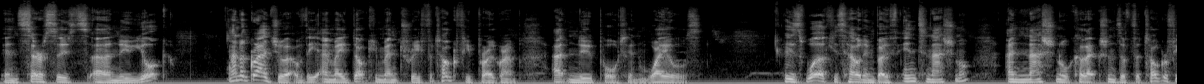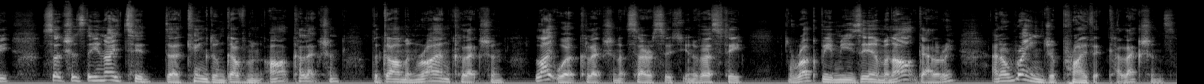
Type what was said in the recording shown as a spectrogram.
in Syracuse, uh, New York, and a graduate of the MA Documentary Photography program at Newport in Wales. His work is held in both international and national collections of photography, such as the United uh, Kingdom Government Art Collection, the Garman Ryan Collection, Light Work Collection at Syracuse University, Rugby Museum and Art Gallery, and a range of private collections.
